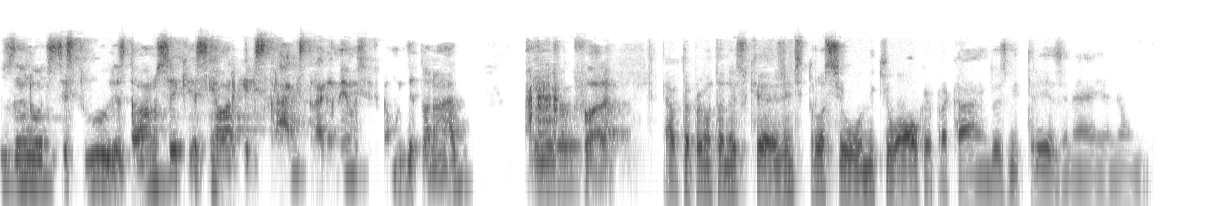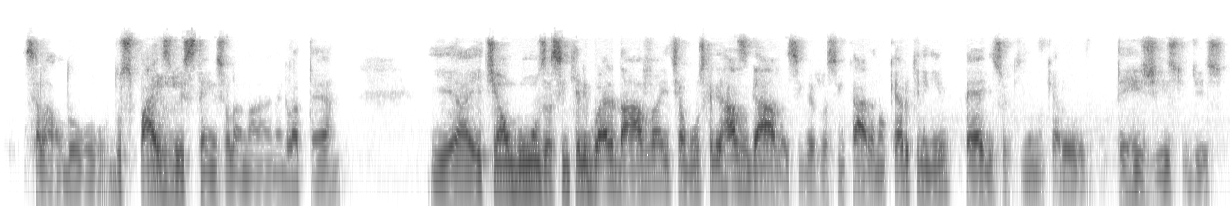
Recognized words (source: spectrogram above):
usando outras texturas, tal. A não ser que, assim, a hora que ele estraga, estraga mesmo, assim, fica muito detonado, aí eu jogo fora. É, eu estou perguntando isso porque a gente trouxe o Nick Walker para cá em 2013, né? Ele é um, sei lá, um do, dos pais do stencil lá na, na, Inglaterra. E aí tinha alguns assim que ele guardava e tinha alguns que ele rasgava. Assim, ele falou assim, cara, não quero que ninguém pegue isso aqui, não quero ter registro disso.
